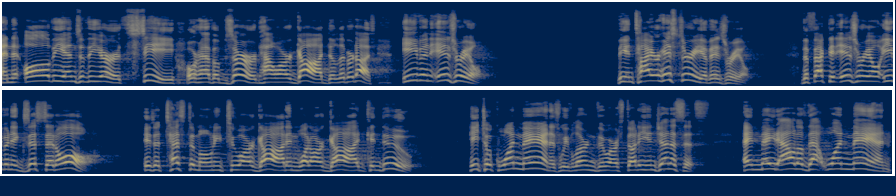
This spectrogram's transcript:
and that all the ends of the earth see or have observed how our God delivered us. Even Israel, the entire history of Israel, the fact that Israel even exists at all is a testimony to our God and what our God can do. He took one man, as we've learned through our study in Genesis, and made out of that one man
